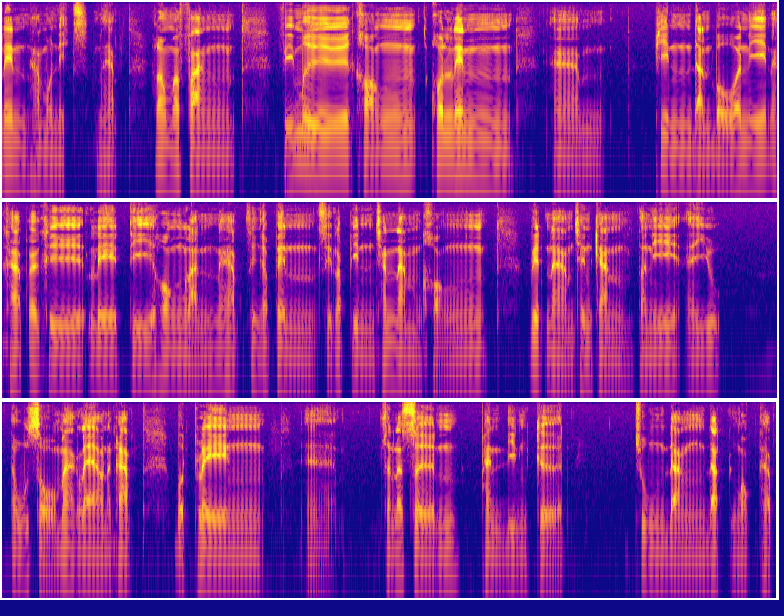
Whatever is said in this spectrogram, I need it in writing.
เล่น harmonics นะครับเรามาฟังฝีมือของคนเล่นพิณดันโบวันนี้นะครับ ก็คือเลตีฮงหลันนะครับ ซึ่งก็เป็นศิลปินชั้นนำของ เวียดนามเช่นกัน ตอนนี้อายุอาวุโสมากแล้วนะครับ บทเพลงสรรเสริญแผ่นดินเกิด ชุงดังดัดงกครับ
